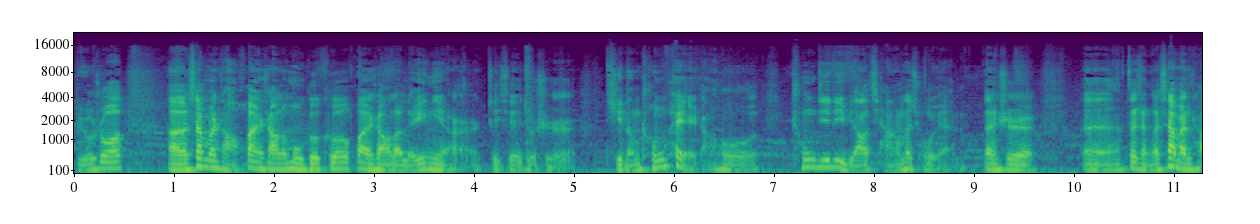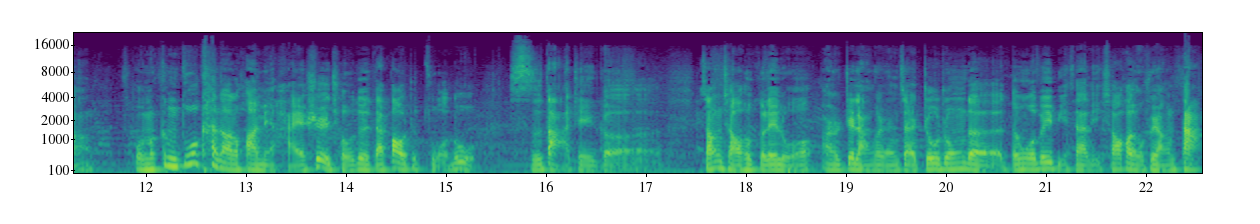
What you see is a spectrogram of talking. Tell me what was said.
比如说。呃，下半场换上了穆科科，换上了雷尼尔，这些就是体能充沛，然后冲击力比较强的球员。但是，呃，在整个下半场，我们更多看到的画面还是球队在抱着左路死打这个桑乔和格雷罗，而这两个人在周中的德国杯比赛里消耗又非常大，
